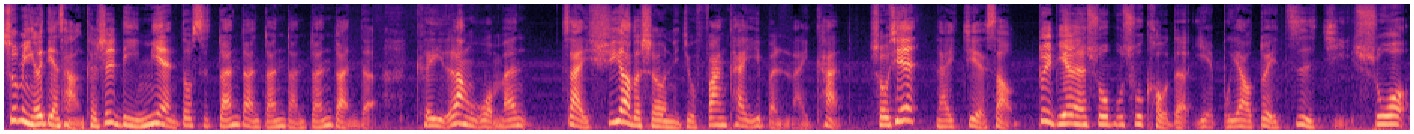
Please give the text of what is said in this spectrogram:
书名有点长，可是里面都是短短短短短短的，可以让我们在需要的时候你就翻开一本来看。首先来介绍，对别人说不出口的，也不要对自己说。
